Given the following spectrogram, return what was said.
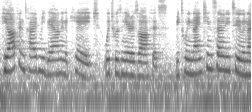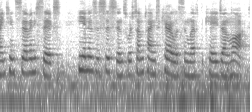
He often tied me down in a cage, which was near his office. Between 1972 and 1976, he and his assistants were sometimes careless and left the cage unlocked.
